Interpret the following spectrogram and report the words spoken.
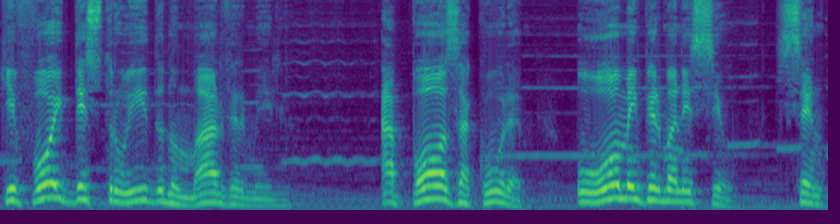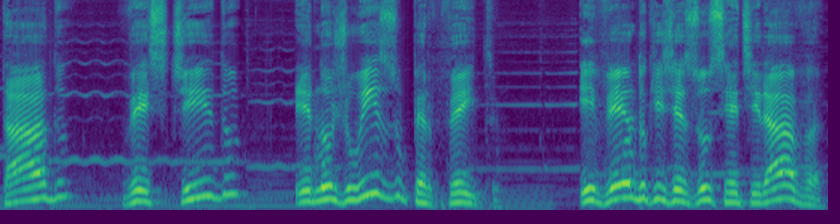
que foi destruído no Mar Vermelho. Após a cura, o homem permaneceu sentado, vestido e no juízo perfeito. E vendo que Jesus se retirava,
